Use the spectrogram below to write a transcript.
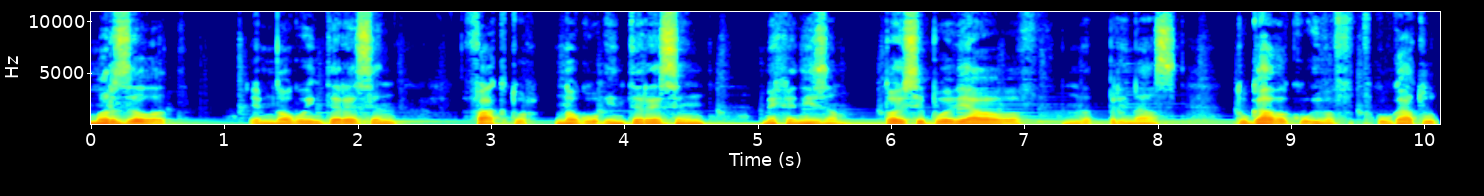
Мързелът е много интересен фактор, много интересен механизъм. Той се появява в, при нас тогава, когато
